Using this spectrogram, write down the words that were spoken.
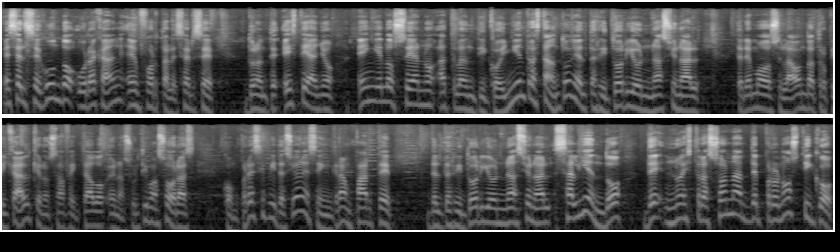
Es el segundo huracán en fortalecerse durante este año en el Océano Atlántico. Y mientras tanto, en el territorio nacional tenemos la onda tropical que nos ha afectado en las últimas horas con precipitaciones en gran parte del territorio nacional saliendo de nuestra zona de pronóstico.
